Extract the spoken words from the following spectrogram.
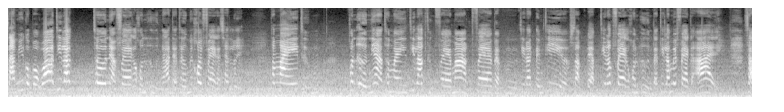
สามีกบบอกว่าที่รักเธอเนี่ยแฟร์กับคนอื่นนะ แต่เธอไม่ค่อยแฟร์กับฉันเลยทำไมถึงคนอื่นเนี่ยทำไมที่รักถึงแฟร์มาก แฟร์แบบที่รักเต็มที่สับแบบที่รักแฟร์กับคนอื่น แต่ที่รักไม่แฟร์กับอ้ายสา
